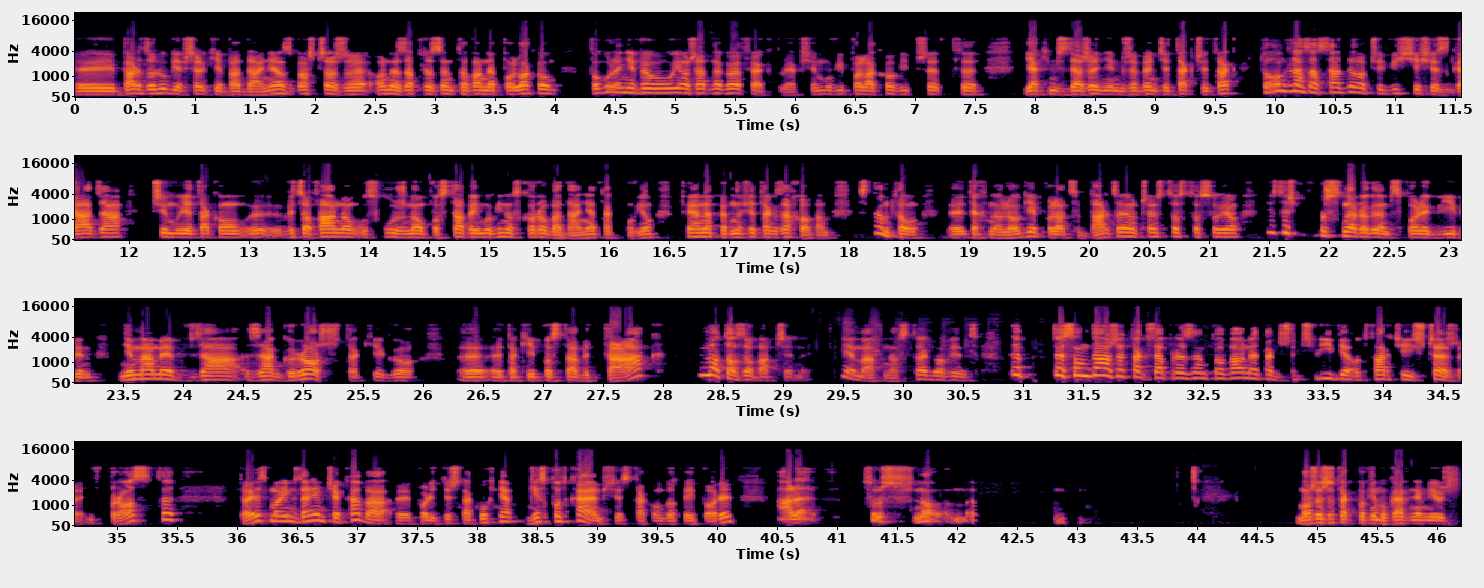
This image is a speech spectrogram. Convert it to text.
Y, bardzo lubię wszelkie badania, zwłaszcza, że one zaprezentowane Polakom w ogóle nie wywołują żadnego efektu. Jak się mówi Polakowi przed y, jakimś zdarzeniem, że będzie tak czy tak, to on dla zasady oczywiście się zgadza, przyjmuje taką y, wycofaną, usłużną postawę i mówi, no skoro badania tak mówią, to ja na pewno się tak zachowam. Znam tą technologię, Polacy bardzo ją często stosują, jesteśmy po prostu narodem spolegliwym, nie mamy za, za grosz takiego, takiej postawy. Tak, no to zobaczymy nie ma w nas tego, więc te, te sondaże tak zaprezentowane, tak życzliwie, otwarcie i szczerze i wprost, to jest moim zdaniem ciekawa y, polityczna kuchnia. Nie spotkałem się z taką do tej pory, ale cóż, no może, że tak powiem, ogarnia mnie już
